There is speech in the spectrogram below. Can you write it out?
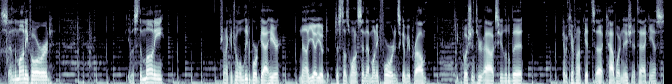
send the money forward. Give us the money. Trying to control the leaderboard guy here. No, Yo-Yo just doesn't want to send that money forward. It's going to be a problem. Keep pushing through Alex here a little bit. Gotta be careful not to get uh, Cowboy Nation attacking us.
